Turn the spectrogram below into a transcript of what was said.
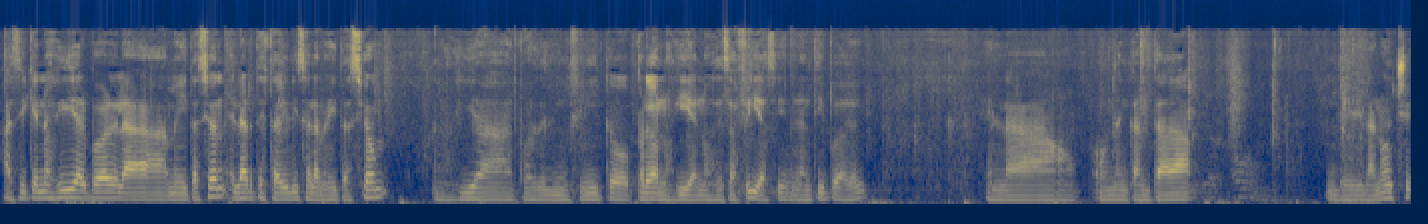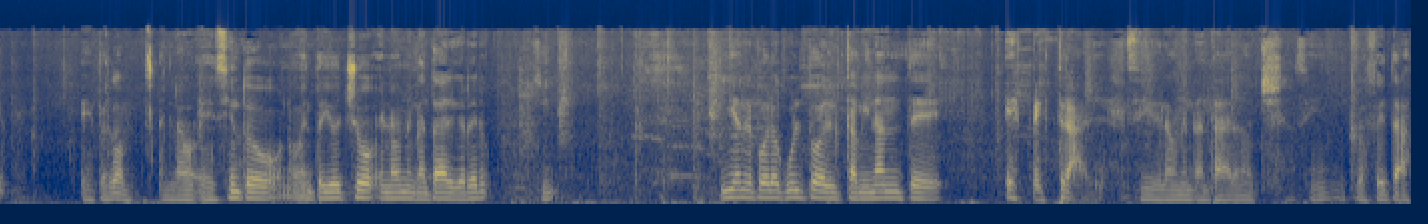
Así que nos guía el poder de la meditación, el arte estabiliza la meditación, nos guía el poder del infinito, perdón, nos guía, nos desafía, ¿sí? En el antípoda de hoy, en la onda encantada de la noche, eh, perdón, en la 198 eh, en la onda encantada del guerrero, ¿sí? Y en el poder oculto, el caminante espectral, ¿sí? de la onda encantada de la noche. ¿sí? El profeta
